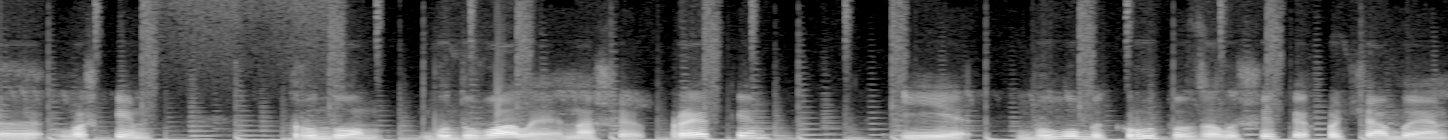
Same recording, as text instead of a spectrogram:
Е, Важким трудом будували наші предки, і було би круто залишити хоча б е,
